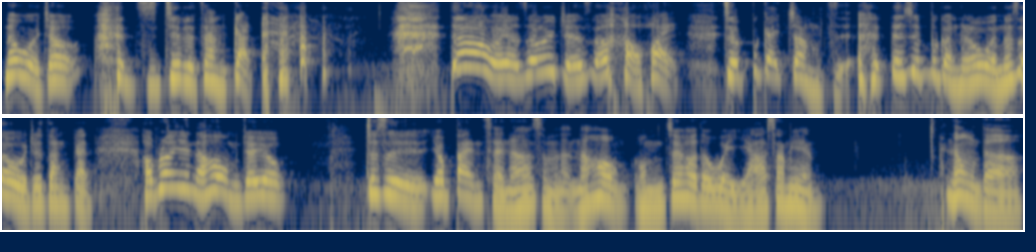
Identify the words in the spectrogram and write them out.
那我就很直接的这样干。当然，我有时候会觉得说好坏就不该这样子，但是不可能，我那时候我就这样干，好不容易，然后我们就又。就是又半成啊什么的，然后我们最后的尾牙上面弄的，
